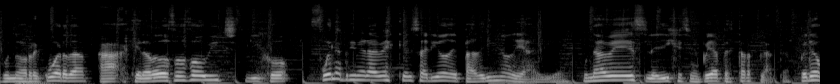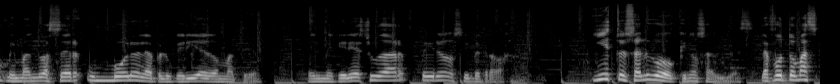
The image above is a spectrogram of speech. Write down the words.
Cuando recuerda a Gerardo Fofovich, dijo, fue la primera vez que él salió de padrino de alguien. Una vez le dije si me podía prestar plata, pero me mandó a hacer un bolo en la peluquería de Don Mateo. Él me quería ayudar, pero siempre trabajando. Y esto es algo que no sabías. La foto más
